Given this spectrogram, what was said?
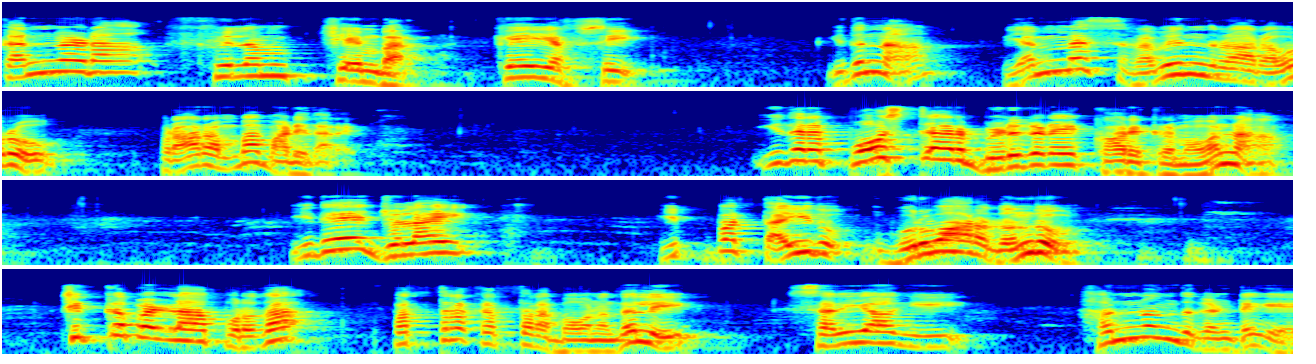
Kannada film chamber, K F C, ಇದನ್ನು ಎಂ ಎಸ್ ರವೀಂದ್ರರವರು ಪ್ರಾರಂಭ ಮಾಡಿದ್ದಾರೆ. ಇದರ ಪೋಸ್ಟರ್ ಬಿಡುಗಡೆ ಕಾರ್ಯಕ್ರಮವನ್ನು ಇದೇ ಜುಲೈ ಇಪ್ಪತ್ತೈದು ಗುರುವಾರದಂದು ಚಿಕ್ಕಬಳ್ಳಾಪುರದ ಪತ್ರಕರ್ತರ ಭವನದಲ್ಲಿ ಸರಿಯಾಗಿ ಹನ್ನೊಂದು ಗಂಟೆಗೆ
